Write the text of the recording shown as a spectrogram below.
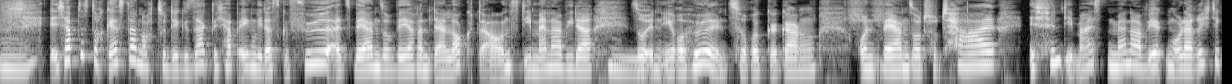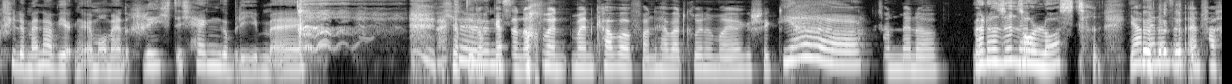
Mhm. Ich habe das doch gestern noch zu dir gesagt. Ich habe irgendwie das Gefühl, als wären so während der Lockdowns die Männer wieder so Mhm. in ihre Höhlen zurückgegangen und wären so total. Ich finde, die meisten Männer wirken oder richtig viele Männer wirken im Moment richtig hängen geblieben, ey. Was Ich habe dir doch denn? gestern noch mein mein Cover von Herbert Grönemeyer geschickt. Ja. Von Männer. Männer sind Ja. so lost. Ja, Männer sind einfach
